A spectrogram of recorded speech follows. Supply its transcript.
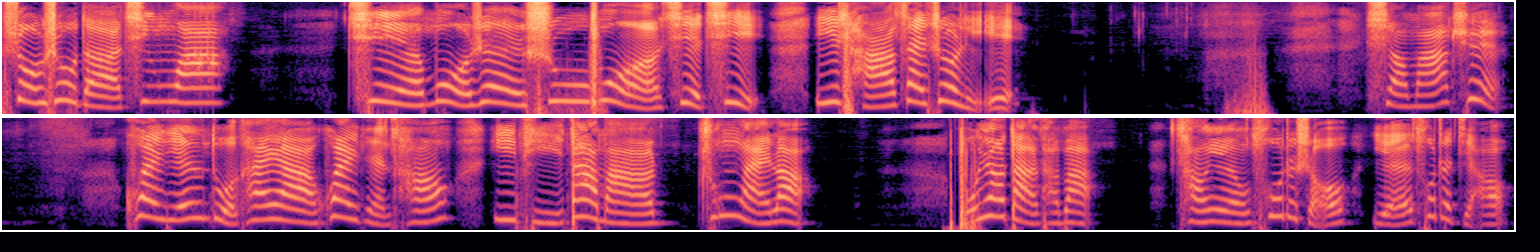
瘦瘦的青蛙。”切莫认输，莫泄气。一茶在这里。小麻雀，快点躲开呀！快点藏！一匹大马冲来了，不要打它吧！苍蝇搓着手，也搓着脚。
